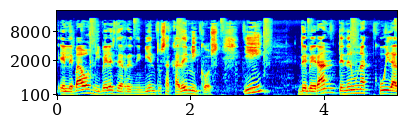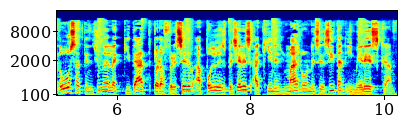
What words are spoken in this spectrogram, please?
elevados niveles de rendimientos académicos y deberán tener una cuidadosa atención a la equidad para ofrecer apoyos especiales a quienes más lo necesitan y merezcan.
